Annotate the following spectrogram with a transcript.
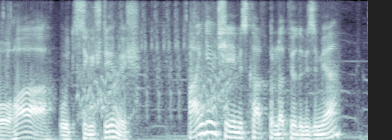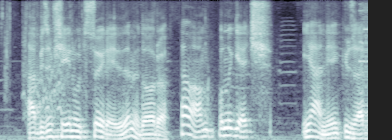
Oha. Ultisi güçlüymüş. Hangi şeyimiz kart fırlatıyordu bizim ya? Ha bizim şeyin ultisi öyleydi değil mi? Doğru. Tamam bunu geç. Yani güzel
